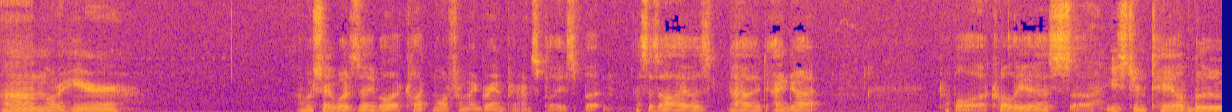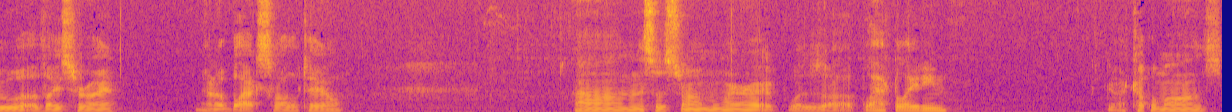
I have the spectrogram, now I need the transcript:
Um, over here, I wish I was able to collect more from my grandparents' place, but this is all I was I, I got. A couple of Colias, uh, eastern-tailed blue, a viceroy, and a black swallowtail. Um, and this was from where it was uh, black lighting. Got a couple moths.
